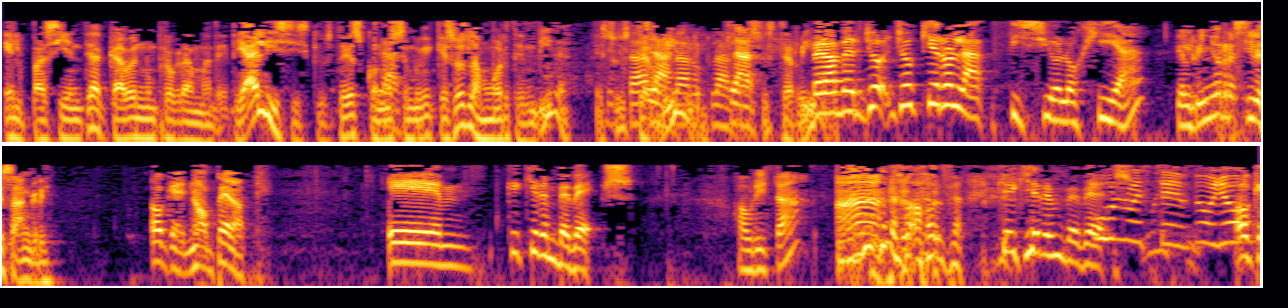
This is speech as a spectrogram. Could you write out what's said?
el paciente acaba en un programa de diálisis que ustedes conocen Claro. muy bien, que eso es la muerte en vida. Eso es claro, terrible. claro, claro. Claro. Eso es terrible. Pero a ver, yo, yo quiero la fisiología. El riñón recibe sangre. Ok, no, espérate. Eh, ¿Qué quieren beber? ¿Ahorita? Ah. No, o sea, ¿Qué quieren beber? Uno, este, no, yo. Ok.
